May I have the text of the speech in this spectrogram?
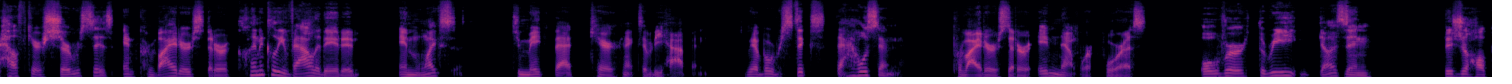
healthcare services and providers that are clinically validated and licensed to make that care connectivity happen. We have over 6,000 providers that are in network for us, over three dozen digital health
